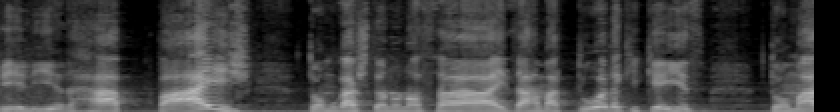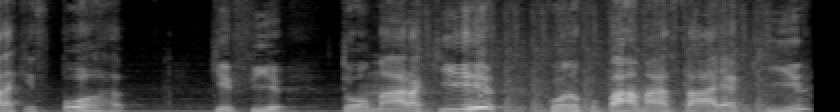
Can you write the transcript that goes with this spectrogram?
Beleza. Rapaz! Estamos gastando nossas armas todas. Que que é isso? Tomara que... Porra. Que fi... Tomara que quando eu for farmar essa área aqui...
